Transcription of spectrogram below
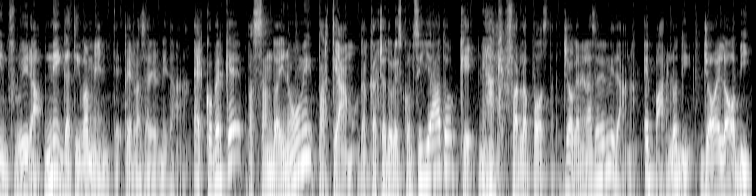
influirà negativamente per la Salernitana. Ecco perché, passando ai nomi, partiamo dal calciatore sconsigliato che neanche a farlo apposta gioca nella Salernitana e parlo di Joel Obi,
